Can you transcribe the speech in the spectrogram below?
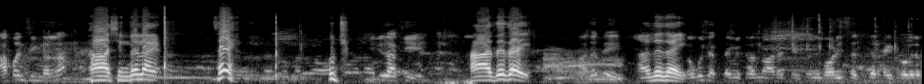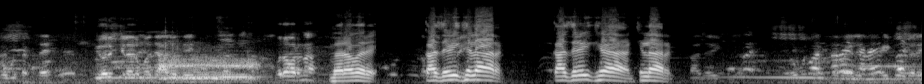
आपण सिंगल ना? हा सिंगल आहे. हे, उठ. किती जाती? आहे हा आदत आहे. आदत आहे? बघू शकताय मित्रांनो आता त्याची बॉडी स्ट्रक्चर हाईट वगैरे बघू शकताय. प्युअर किलरमध्ये आलं ते बरोबर ना? बरोबर आहे. काजळी खिलार काजळी खिलार बघू शकता बैलाची height वगैरे.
